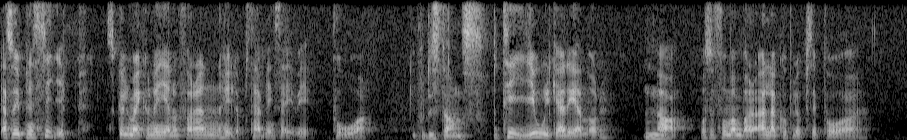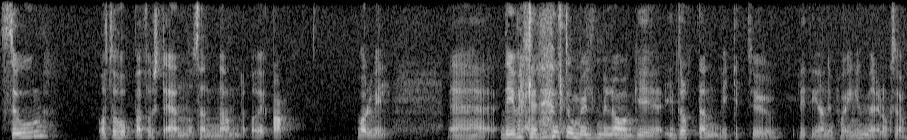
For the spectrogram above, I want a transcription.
Alltså i princip skulle man kunna genomföra en höjdhoppstävling säger vi på På distans. på tio olika arenor Mm. Ja, och så får man bara alla koppla upp sig på Zoom och så hoppar först en och sen den andra. Och, ja, vad du vill. Eh, det är verkligen helt omöjligt med lagidrotten, vilket ju lite grann är poängen med den också.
